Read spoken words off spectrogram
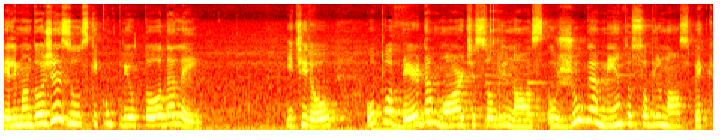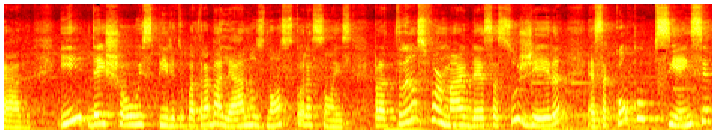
ele mandou Jesus, que cumpriu toda a lei e tirou o poder da morte sobre nós, o julgamento sobre o nosso pecado e deixou o Espírito para trabalhar nos nossos corações, para transformar dessa sujeira, essa concupiscência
